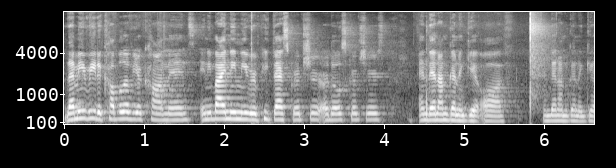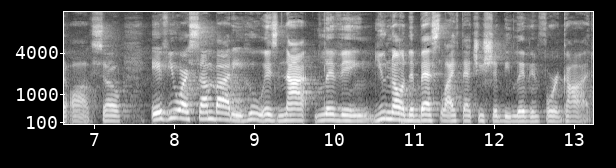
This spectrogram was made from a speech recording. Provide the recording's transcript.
Let me read a couple of your comments. Anybody need me repeat that scripture or those scriptures? And then I'm gonna get off. And then I'm gonna get off. So if you are somebody who is not living, you know, the best life that you should be living for God,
